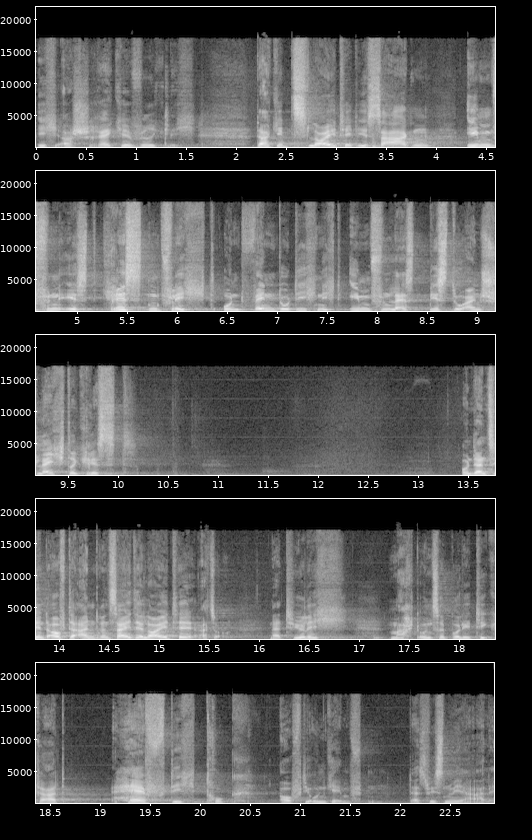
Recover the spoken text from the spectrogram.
Ich erschrecke wirklich. Da gibt es Leute, die sagen, Impfen ist Christenpflicht und wenn du dich nicht impfen lässt, bist du ein schlechter Christ. Und dann sind auf der anderen Seite Leute, also natürlich macht unsere Politik gerade heftig Druck auf die Ungeimpften. Das wissen wir ja alle.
